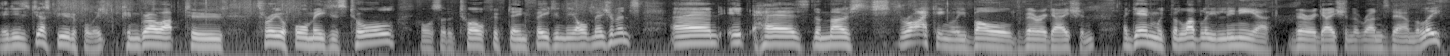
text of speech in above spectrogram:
It is just beautiful. It can grow up to three or four metres tall, or sort of 12, 15 feet in the old measurements, and it has the most strikingly bold variegation, again with the lovely linear variegation that runs down the leaf.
